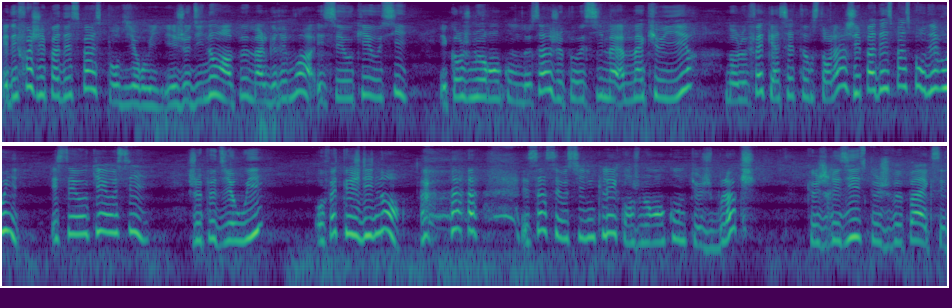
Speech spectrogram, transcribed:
Et des fois, j'ai pas d'espace pour dire oui. Et je dis non un peu malgré moi, et c'est ok aussi. Et quand je me rends compte de ça, je peux aussi m'accueillir dans le fait qu'à cet instant-là, j'ai pas d'espace pour dire oui. Et c'est ok aussi. Je peux dire oui au fait que je dis non. et ça, c'est aussi une clé quand je me rends compte que je bloque, que je résiste, que je veux pas, etc.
